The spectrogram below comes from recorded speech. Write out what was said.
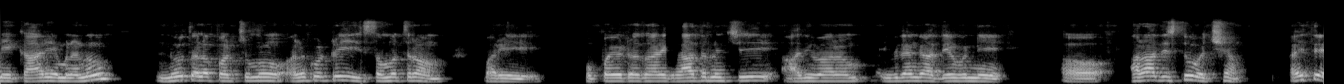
నీ కార్యములను నూతనపరచుము అనుకుంటూ ఈ సంవత్సరం మరి ముప్పై ఒకటో తారీఖు రాత్రి నుంచి ఆదివారం ఈ విధంగా దేవుణ్ణి ఆరాధిస్తూ వచ్చాం. అయితే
